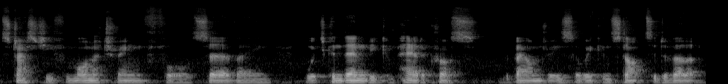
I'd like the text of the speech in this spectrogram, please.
strategy for monitoring, for surveying, which can then be compared across the boundaries so we can start to develop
